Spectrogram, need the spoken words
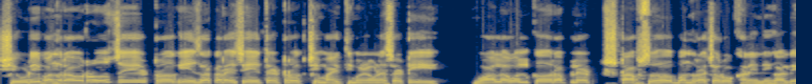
शिवडी बंदरावर रोज जे ट्रक ये जा करायचे त्या ट्रकची माहिती मिळवण्यासाठी वालावलकर आपल्या स्टाफसह बंदराच्या रोखाने निघाले.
